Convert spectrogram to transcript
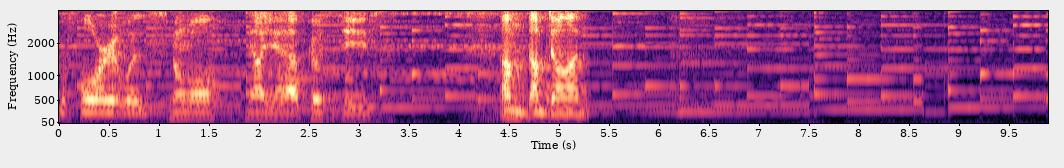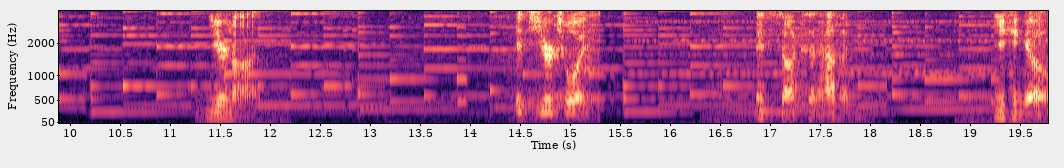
before it was normal, now you have Coats disease. I'm, I'm done. You're not. It's your choice. It sucks, it happened. You can go.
